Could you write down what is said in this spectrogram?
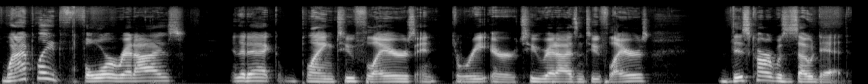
when I played four Red Eyes in the deck, playing two Flares and three or two Red Eyes and two Flares, this card was so dead.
